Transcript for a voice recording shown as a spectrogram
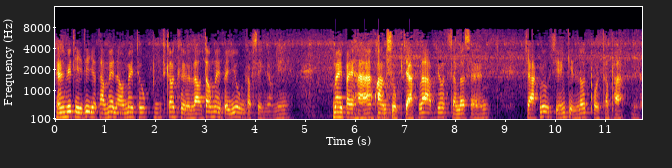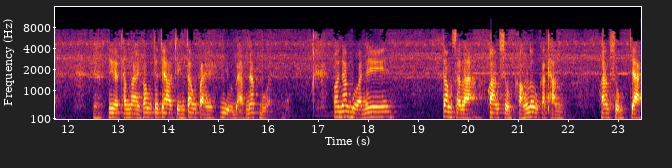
ดังนั้นวิธีที่จะทำให้เราไม่ทุกข์ก็คือเราต้องไม่ไปยุ่งกับสิ่งเหล่านี้ ไม่ไปหาความสุขจากลาบยศสรรเสริญ จากรูปเสียงกลิ่นรสผลทพะนี่ทำไมพระพุทธเจ้าจึงต้องไปอยู่แบบนักบวช เพราะนักบวชนี้ต้องสละความสุขของโลกธรรม ความสุขจาก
